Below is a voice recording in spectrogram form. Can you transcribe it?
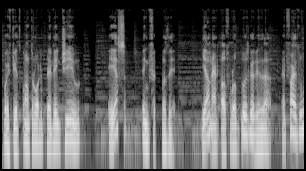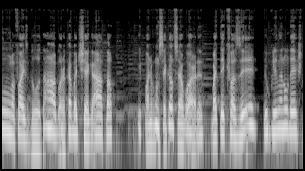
Foi feito controle preventivo. Esse tem que fazer. E alertar os produtores, galera, faz uma, faz duas. Ah, agora acaba de chegar tal. E pode acontecer que aconteceu agora, né? Vai ter que fazer e o clima não deixa.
